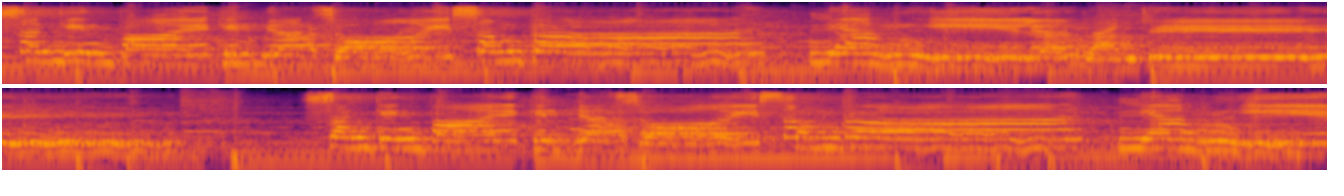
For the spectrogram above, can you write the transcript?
身兼百劫也在心間，因義兩難斷。身經百劫也在心間，因義。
